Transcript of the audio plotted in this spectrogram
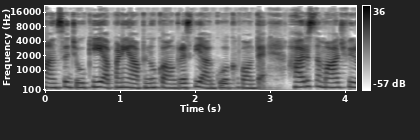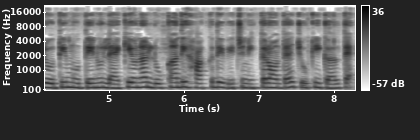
ਹੰਸ ਜੋ ਕਿ ਆਪਣੇ ਆਪ ਨੂੰ ਕਾਂਗਰਸੀ ਆਗੂ ਅਖਵਾਉਂਦਾ ਹੈ, ਹਰ ਸਮਾਜ ਵਿਰੋਧੀ ਮੁੱਦੇ ਨੂੰ ਲੈ ਕੇ ਉਹਨਾਂ ਲੋਕਾਂ ਦੇ ਹੱਕ ਦੇ ਵਿੱਚ ਨਿੱਤਰ ਆਉਂਦਾ ਹੈ, ਜੋ ਕਿ ਗਲਤ ਹੈ।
